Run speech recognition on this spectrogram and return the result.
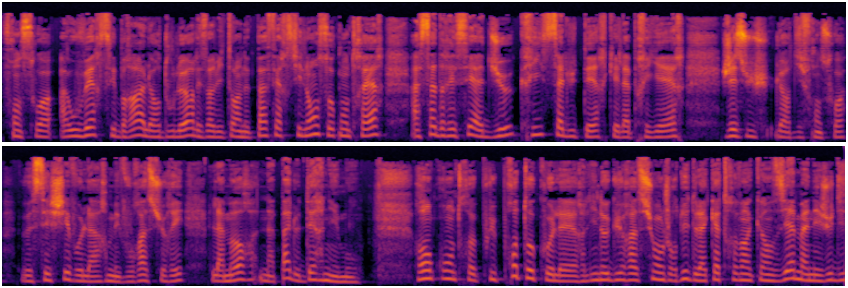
François a ouvert ses bras à leur douleur, les invitant à ne pas faire silence, au contraire, à s'adresser à Dieu, cri salutaire qu'est la prière. Jésus, leur dit François, veut sécher vos larmes et vous rassurer, la mort n'a pas le dernier mot. Rencontre plus protocolaire, l'inauguration aujourd'hui de la 95e année judiciaire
